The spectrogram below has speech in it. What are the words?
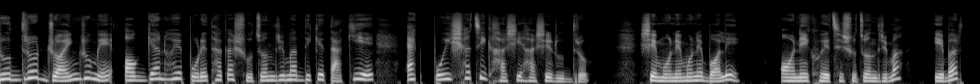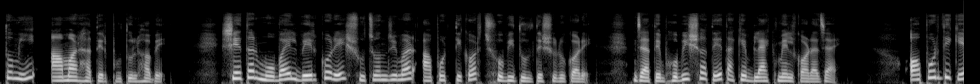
রুদ্র ড্রয়িং রুমে অজ্ঞান হয়ে পড়ে থাকা সুচন্দ্রিমার দিকে তাকিয়ে এক পৈশাচিক হাসি হাসে রুদ্র। সে মনে মনে বলে, অনেক হয়েছে সুচন্দ্রিমা, এবার তুমি আমার হাতের পুতুল হবে। সে তার মোবাইল বের করে সুচন্দ্রিমার আপত্তিকর ছবি তুলতে শুরু করে, যাতে ভবিষ্যতে তাকে ব্ল্যাকমেল করা যায়। অপরদিকে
